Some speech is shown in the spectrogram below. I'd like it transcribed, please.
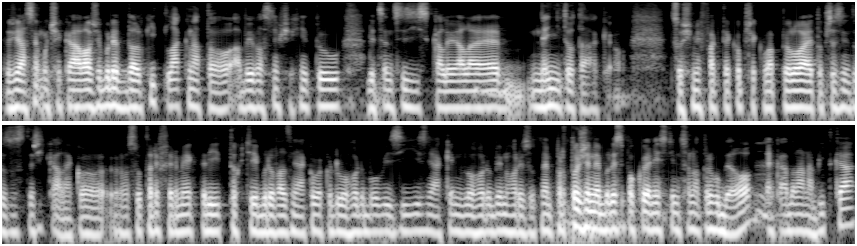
takže já jsem očekával, že bude velký tlak na to, aby vlastně všichni tu licenci získali, ale není to tak. Jo. Což mě fakt jako překvapilo a je to přesně to, co jste říkal. Jako, jsou tady firmy, které to chtějí budovat s nějakou jako dlouhodobou vizí, s nějakým dlouhodobým horizontem, protože nebyli spokojeni s tím, co na trhu bylo, mm. jaká byla nabídka.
